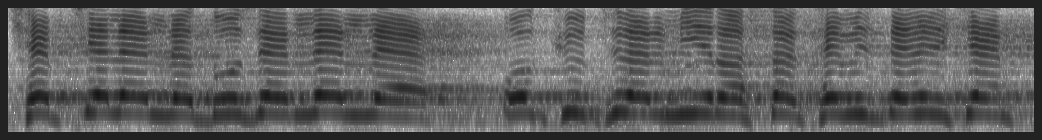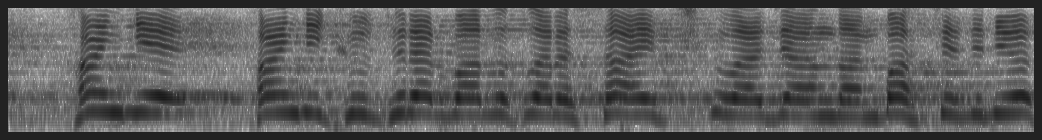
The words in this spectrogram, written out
kepçelerle, dozerlerle o kültürel miraslar temizlenirken hangi hangi kültürel varlıklara sahip çıkılacağından bahsediliyor.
